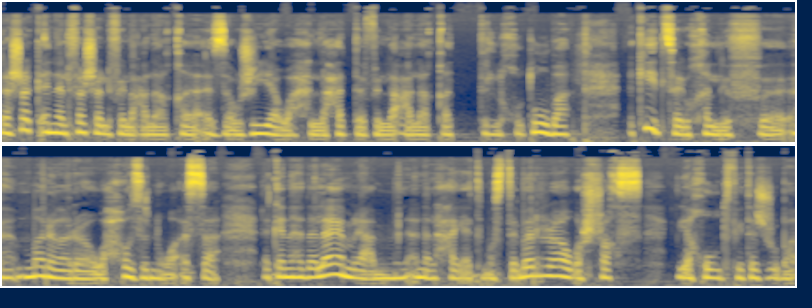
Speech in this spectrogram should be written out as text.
لا شك أن الفشل في العلاقة الزوجية وحتى في العلاقة الخطوبة أكيد سيخلف مرارة وحزن وأسى. لكن هذا لا يمنع من أن الحياة مستمرة والشخص يخوض في تجربة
